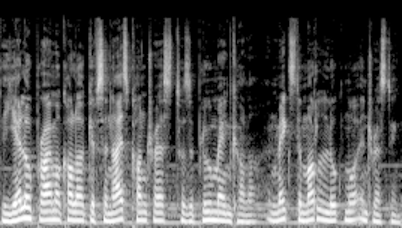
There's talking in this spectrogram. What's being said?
The yellow primer color gives a nice contrast to the blue main color and makes the model look more interesting.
